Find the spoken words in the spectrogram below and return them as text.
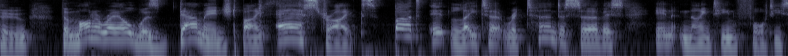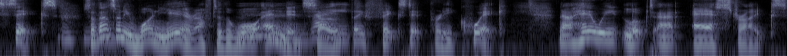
II, the monorail was damaged by airstrikes, but it later returned to service in 1946. So mm-hmm. that's only one year after the war mm, ended, so right. they fixed it pretty quick. Now, here we looked at airstrikes.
